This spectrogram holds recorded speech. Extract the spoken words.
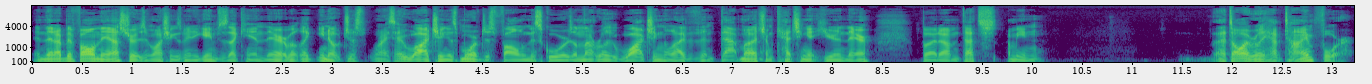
And then I've been following the Astros and watching as many games as I can there. But like, you know, just when I say watching, it's more of just following the scores. I'm not really watching the live event that much. I'm catching it here and there. But um that's I mean that's all I really have time for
